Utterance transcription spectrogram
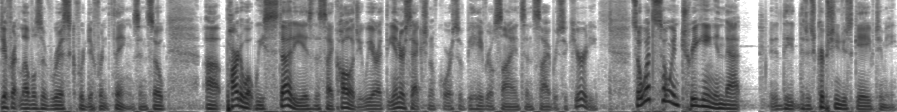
different levels of risk for different things. And so uh, part of what we study is the psychology. We are at the intersection, of course, of behavioral science and cybersecurity. So, what's so intriguing in that, the, the description you just gave to me,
